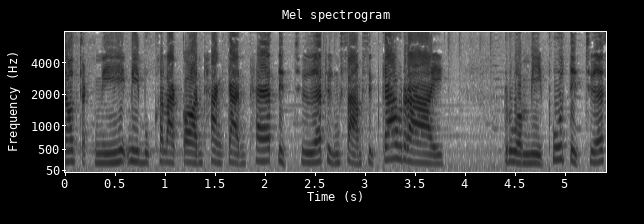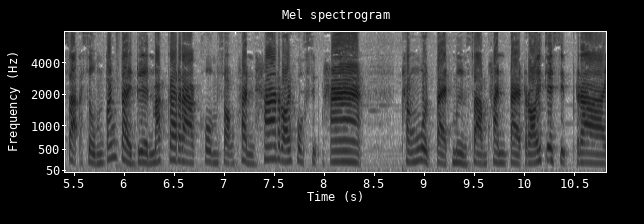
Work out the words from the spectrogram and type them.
นอกจากนี้มีบุคลากรทางการแพทย์ติดเชื้อถึง 39 ราย รวมมีผู้ติดเชื้อสะสมตั้งแต่เดือนมกราคม 2565 ทั้งหมด 83,870 ราย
